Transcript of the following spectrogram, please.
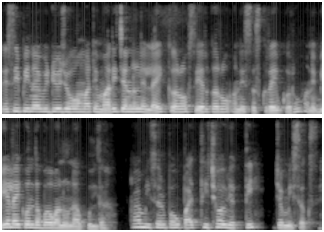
રેસીપીના વીડિયો જોવા માટે મારી ચેનલને લાઇક કરો, શેર કરો અને સબસ્ક્રાઈબ કરો અને બે લાઇકોન દબાવવાનું ના ભૂલતા. આ મિસળ પાઉં પાંચથી છ વ્યક્તિ જમી શકશે.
